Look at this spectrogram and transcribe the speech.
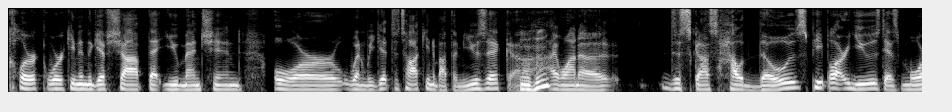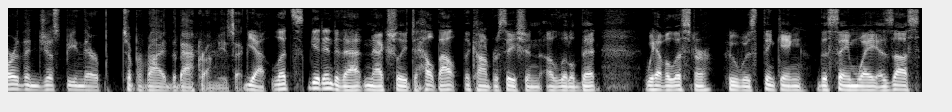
clerk working in the gift shop that you mentioned, or when we get to talking about the music, uh, Mm-hmm. I want to discuss how those people are used as more than just being there to provide the background music. Yeah, let's get into that. And actually, to help out the conversation a little bit, we have a listener who was thinking the same way as us.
